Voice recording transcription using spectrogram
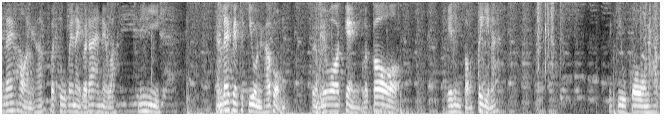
อันแรกหอนครับ ประตูไปไหนก็ได้ไหนวะไม่มีอันแรกเป็นสกิลนะครับผม เสริมไม่วอลเก่งแล้วก็ A124 นะ สกิลโกงนะครับ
